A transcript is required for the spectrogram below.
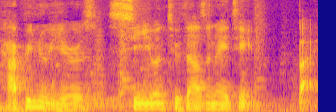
Happy New Year's. See you in 2018. Bye.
